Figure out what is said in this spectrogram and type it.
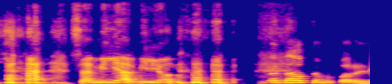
Sen milyar, milyon. Sen ne yaptın bu parayı?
